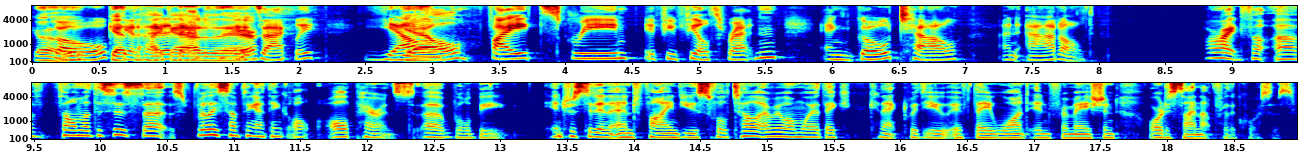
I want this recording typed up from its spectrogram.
Go. Go, get, the heck out of there. Exactly. Yell, Yell. fight, scream if you feel threatened, and go tell an adult. All right, Fel- uh, Thelma, this is uh, really something I think all, all parents uh, will be interested in and find useful. Tell everyone where they can connect with you if they want information or to sign up for the courses.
